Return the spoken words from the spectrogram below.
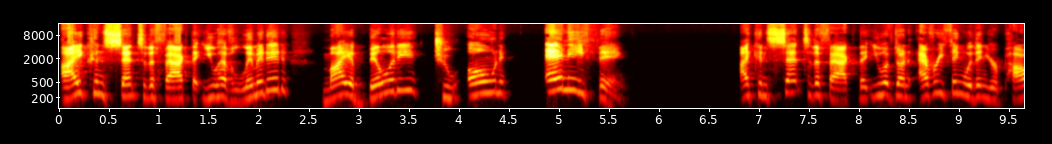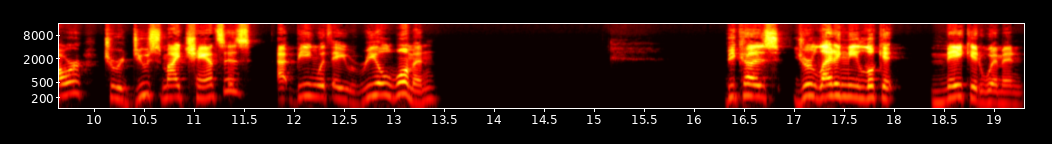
I consent to the fact that you have limited my ability to own anything. I consent to the fact that you have done everything within your power to reduce my chances at being with a real woman because you're letting me look at naked women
